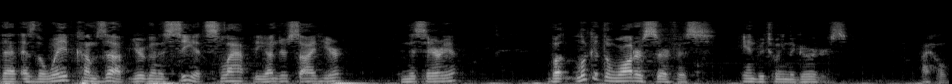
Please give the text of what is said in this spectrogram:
that as the wave comes up, you're going to see it slap the underside here in this area. But look at the water surface in between the girders. I hope.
